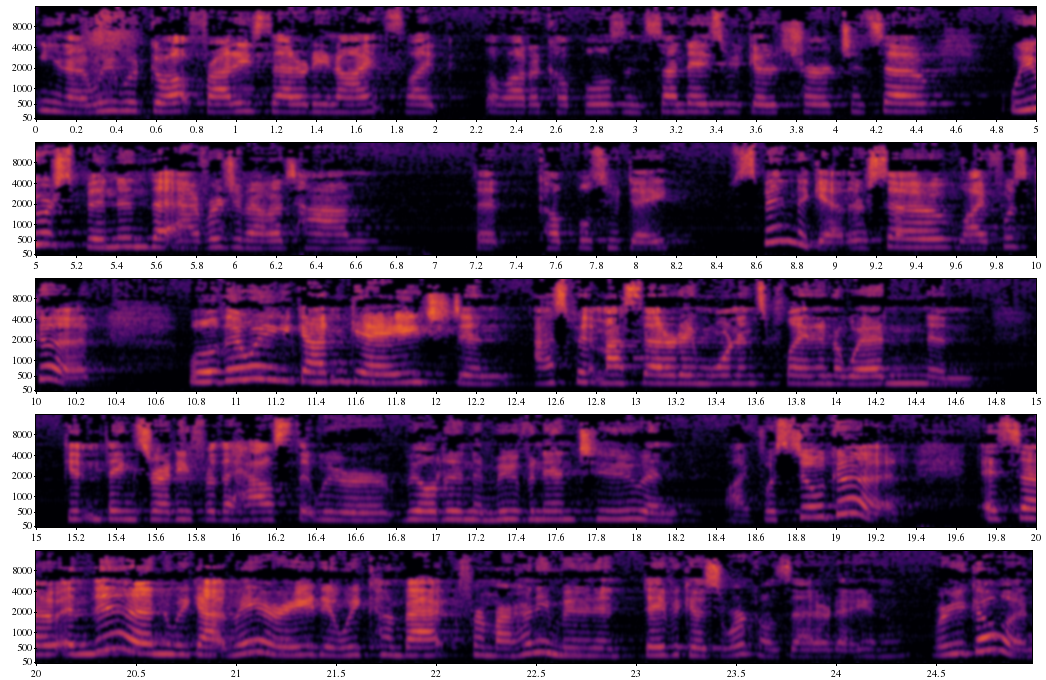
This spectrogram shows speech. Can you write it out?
you know, we would go out Friday, Saturday nights, like a lot of couples, and Sundays we'd go to church. And so we were spending the average amount of time that couples who date spend together. So life was good. Well, then we got engaged, and I spent my Saturday mornings planning a wedding and getting things ready for the house that we were building and moving into, and life was still good. And so, and then we got married, and we come back from our honeymoon, and David goes to work on Saturday. And where are you going?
